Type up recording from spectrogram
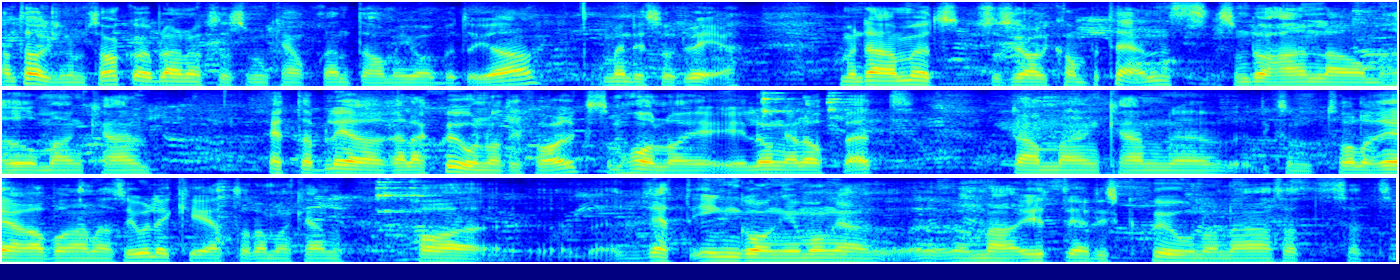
Antagligen om saker ibland också som kanske inte har med jobbet att göra, men det är så du är. Men däremot social kompetens som då handlar om hur man kan etablera relationer till folk som håller i, i långa loppet. Där man kan eh, liksom, tolerera varandras olikheter, där man kan ha rätt ingång i många av de här ytliga diskussionerna så att, så att,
